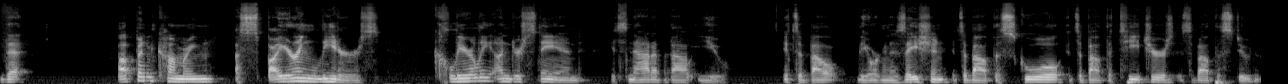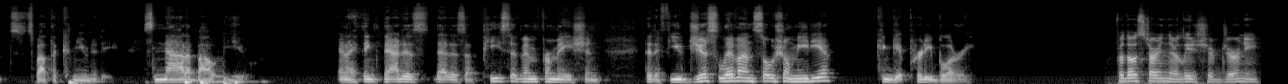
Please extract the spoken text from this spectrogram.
that up and coming, aspiring leaders clearly understand it's not about you. It's about the organization, it's about the school, it's about the teachers, it's about the students, it's about the community. It's not about you. And I think that is that is a piece of information that if you just live on social media can get pretty blurry. For those starting their leadership journey,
